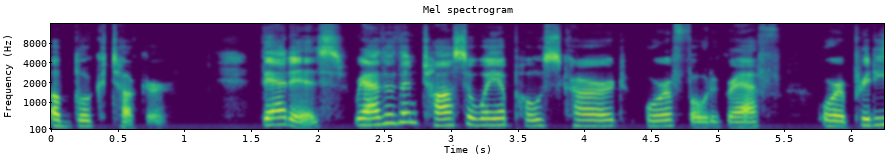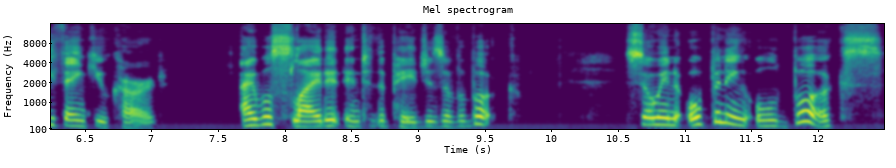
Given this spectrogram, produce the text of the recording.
a book tucker. That is, rather than toss away a postcard or a photograph or a pretty thank you card, I will slide it into the pages of a book. So, in opening old books,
